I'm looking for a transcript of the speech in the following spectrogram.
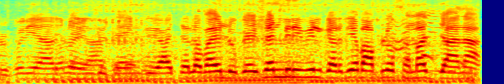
शुक्रिया थैंक यू थैंक यू। यार चलो भाई लोकेशन भी रिवील कर दिया अब आप लोग समझ जाना।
